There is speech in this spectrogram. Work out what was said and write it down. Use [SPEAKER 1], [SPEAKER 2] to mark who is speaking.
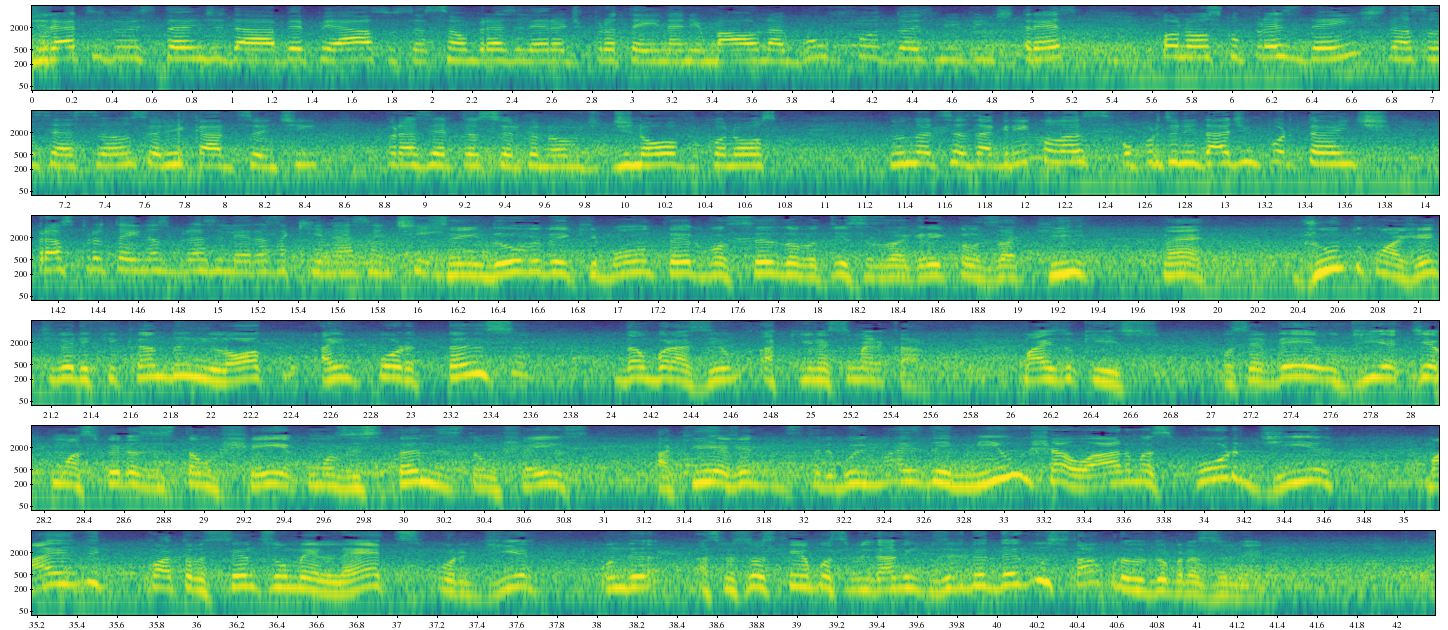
[SPEAKER 1] direto do estande da BPA, Associação Brasileira de Proteína Animal, na GUFO 2023. Conosco o presidente da associação, o senhor Ricardo Santin. Prazer ter o senhor de novo conosco no Notícias Agrícolas. Oportunidade importante para as proteínas brasileiras aqui, né, Santin?
[SPEAKER 2] Sem dúvida, e que bom ter vocês do Notícias Agrícolas aqui, né, junto com a gente, verificando em loco a importância do Brasil aqui nesse mercado. Mais do que isso, você vê o dia a dia como as feiras estão cheias, como os stands estão cheios. Aqui a gente distribui mais de mil shawarmas por dia, mais de 400 omeletes por dia, onde as pessoas têm a possibilidade, inclusive, de degustar o produto brasileiro.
